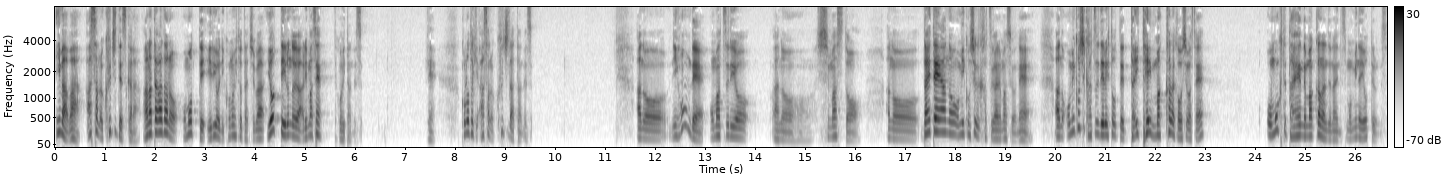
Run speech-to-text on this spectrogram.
今は朝の9時ですからあなた方の思っているようにこの人たちは酔っているのではありません。ってこう言ったんです、この時朝の9時だったんです。あの日本でお祭りをあのしますとあの大体あのおみこしが担がれますよね。あのおみこし担いでる人って大体真っ赤な顔しません？重くて大変で真っ赤なんじゃないんです。もうみんな酔ってるんです。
